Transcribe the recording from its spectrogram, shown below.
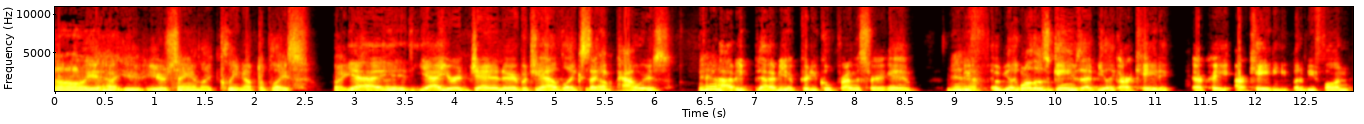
Oh yeah, you, you're saying like clean up the place. Yeah, yeah, you're a janitor, but you have like psychic Yeah. powers. yeah, That'd be that'd be a pretty cool premise for a game. It'd be, yeah, it'd be like one of those games that'd be like arcade, arcade, arcadey, but it'd be fun.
